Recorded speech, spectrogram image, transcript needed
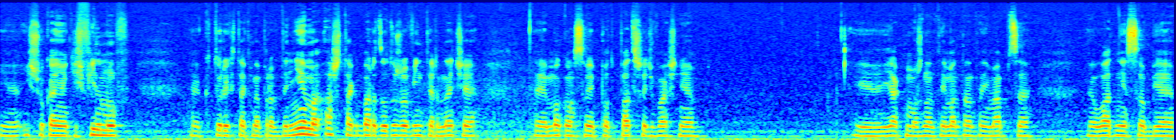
i, i szukają jakichś filmów, e, których tak naprawdę nie ma aż tak bardzo dużo w internecie, e, mogą sobie podpatrzeć właśnie e, jak można tej, na tej mapce e, ładnie sobie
